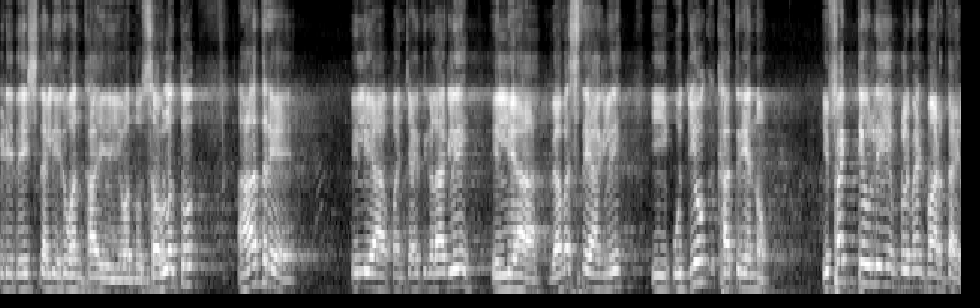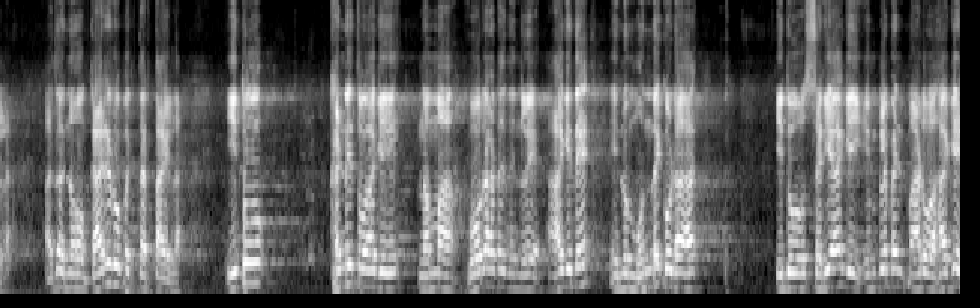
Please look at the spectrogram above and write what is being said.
ಇಡೀ ದೇಶದಲ್ಲಿ ಇರುವಂಥ ಈ ಒಂದು ಸವಲತ್ತು. ಆದರೆ ಇಲ್ಲಿಯ ಪಂಚಾಯತ್ಗಳಾಗಲಿ, ಇಲ್ಲಿಯ ವ್ಯವಸ್ಥೆ ಆಗಲಿ ಈ ಉದ್ಯೋಗ ಖಾತ್ರಿಯನ್ನು ಇಫೆಕ್ಟಿವ್ಲಿ ಇಂಪ್ಲಿಮೆಂಟ್ ಮಾಡ್ತಾ ಇಲ್ಲ. ಅದನ್ನು ಕಾರ್ಯರೂಪಕ್ಕೆ ತರ್ತಾ ಇಲ್ಲ. ಇದು ಖಂಡಿತವಾಗಿ ನಮ್ಮ ಹೋರಾಟದಿಂದಲೇ ಆಗಿದೆ. ಇನ್ನು ಮುಂದೆ ಕೂಡ ಇದು ಸರಿಯಾಗಿ ಇಂಪ್ಲಿಮೆಂಟ್ ಮಾಡುವ ಹಾಗೆ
